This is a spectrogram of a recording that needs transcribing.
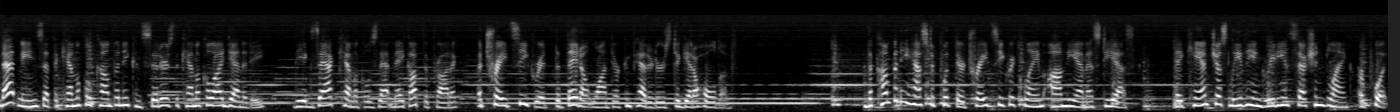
That means that the chemical company considers the chemical identity, the exact chemicals that make up the product, a trade secret that they don't want their competitors to get a hold of. The company has to put their trade secret claim on the MSDS. They can't just leave the ingredients section blank or put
